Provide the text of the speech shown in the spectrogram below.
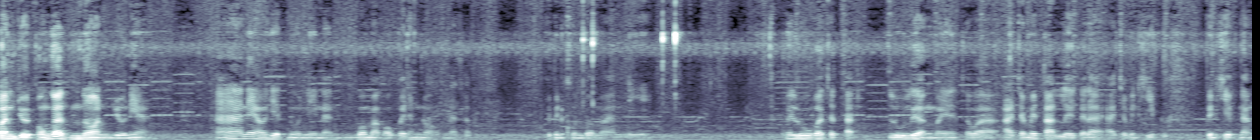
วันหยุดผมก็นอนอยู่เนี่ย หาแนวเฮ็ดนู่นนี่นั่นบ่มักออกไปทั้งนอกนะครับ จะเป็นคนประมาณนี้ ไม่รู้ว่าจะตัดรู้เรื่องไหมแต่ว่าอาจจะไม่ตัดเลยก็ได้ อาจจะเป็นคลิปเป็นคลิปนาง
